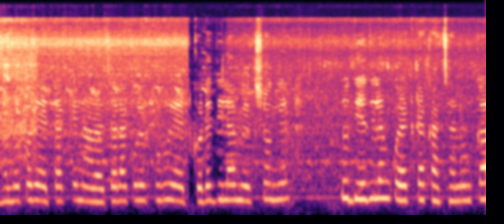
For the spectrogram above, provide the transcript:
ভালো করে এটাকে নাড়াচাড়া করে পুরো অ্যাড করে দিলাম একসঙ্গে। তো দিয়ে দিলাম কয়েকটা কাঁচা লঙ্কা।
